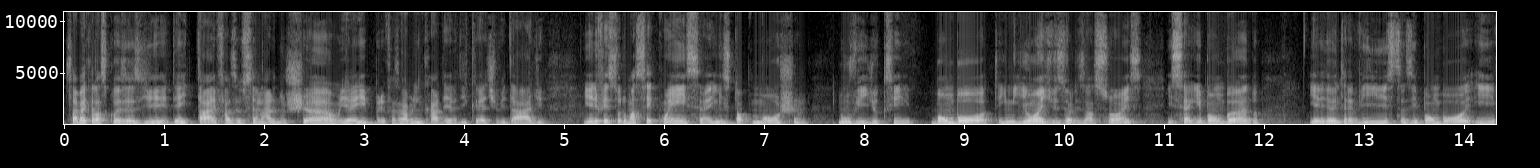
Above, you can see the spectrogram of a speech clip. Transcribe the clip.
Sabe aquelas coisas de deitar e fazer o cenário no chão e aí fazer uma brincadeira de criatividade? E ele fez toda uma sequência em stop motion num vídeo que se bombou, tem milhões de visualizações e segue bombando. E ele deu entrevistas e bombou e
